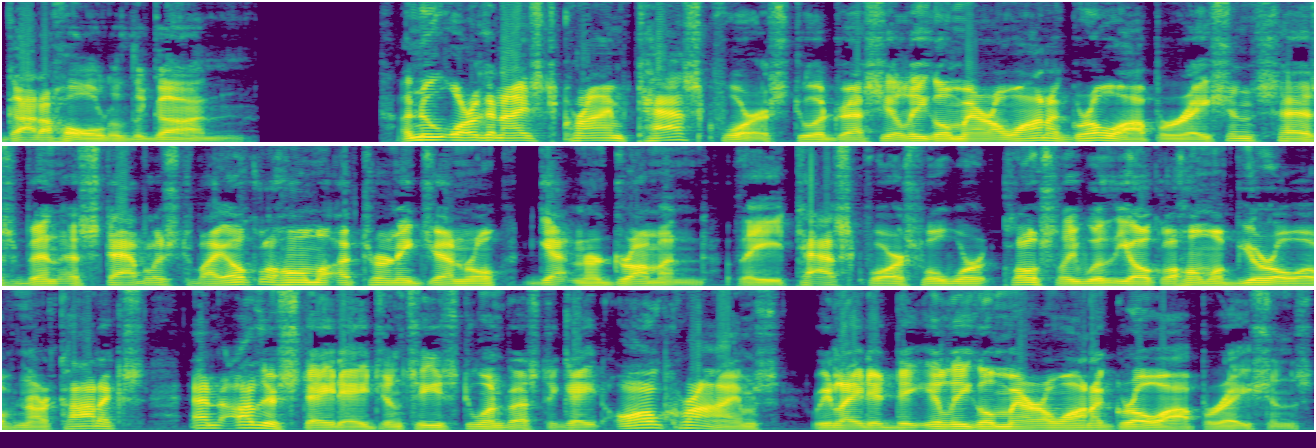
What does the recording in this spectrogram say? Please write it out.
got a hold of the gun. A new organized crime task force to address illegal marijuana grow operations has been established by Oklahoma Attorney General Gentner Drummond. The task force will work closely with the Oklahoma Bureau of Narcotics and other state agencies to investigate all crimes related to illegal marijuana grow operations,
